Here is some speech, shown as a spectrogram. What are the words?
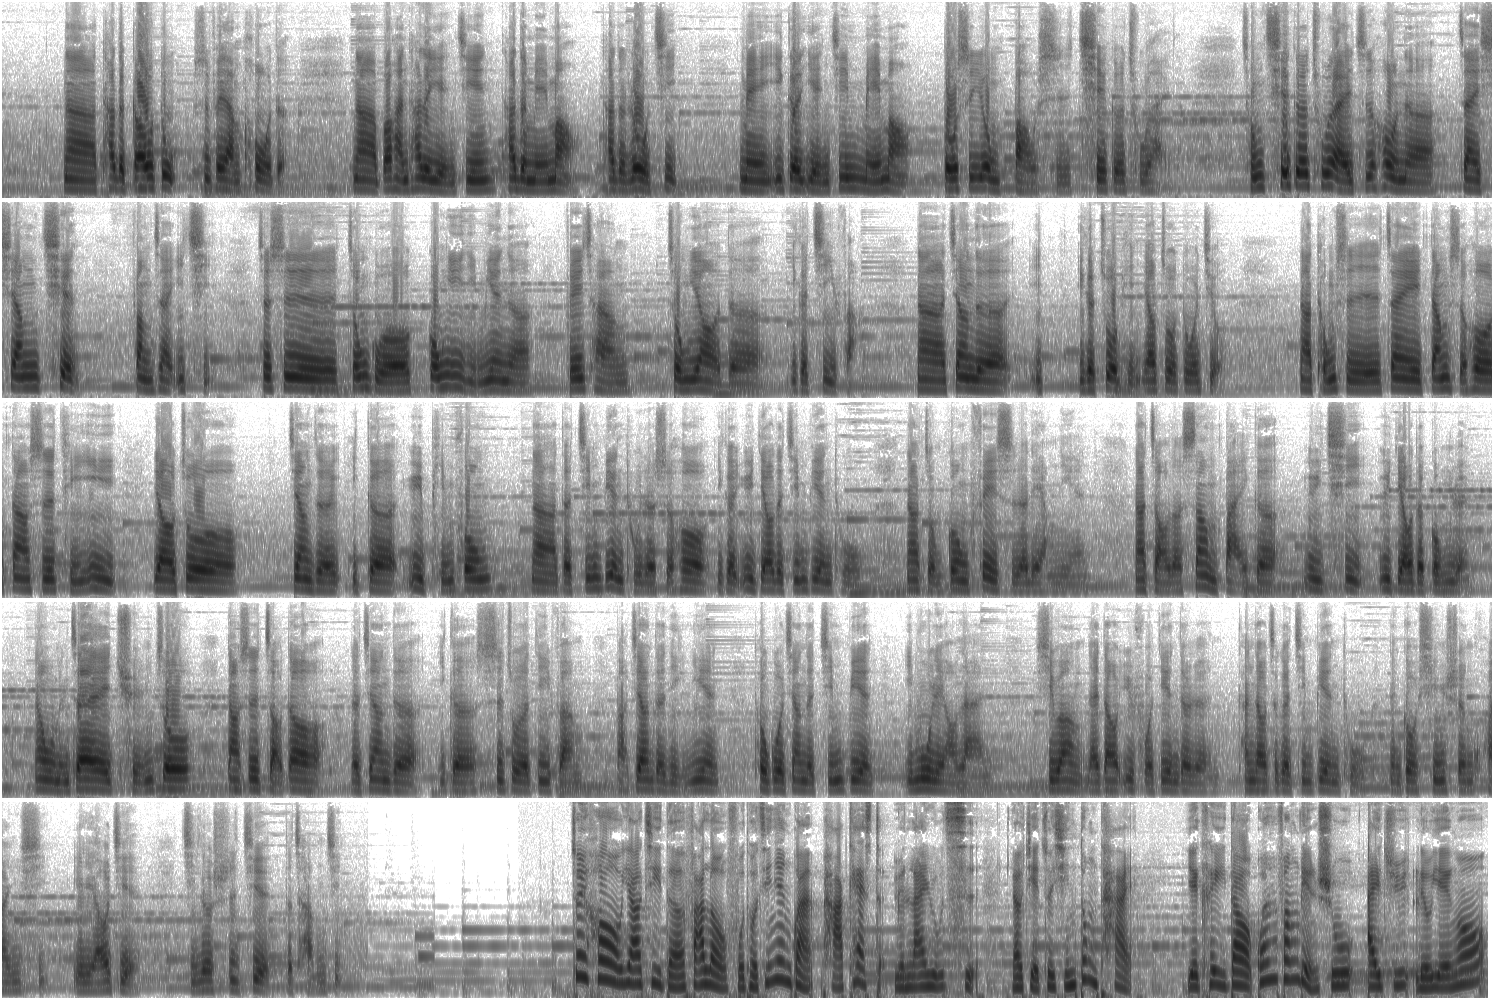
那它的高度是非常厚的，那包含他的眼睛、他的眉毛、他的肉际，每一个眼睛、眉毛都是用宝石切割出来的。从切割出来之后呢，再镶嵌放在一起。这是中国工艺里面呢非常重要的一个技法。那这样的一一个作品要做多久？那同时在当时候大师提议要做这样的一个玉屏风那的金变图的时候，一个玉雕的金变图，那总共费时了两年，那找了上百个玉器玉雕的工人，那我们在泉州当时找到了这样的一个施作的地方，把这样的理念透过这样的经变一目了然。希望来到玉佛殿的人看到这个经变图，能够心生欢喜，也了解极乐世界的场景。最后要记得 follow 佛陀纪念馆 Podcast，原来如此，了解最新动态，也可以到官方脸书、IG 留言哦。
